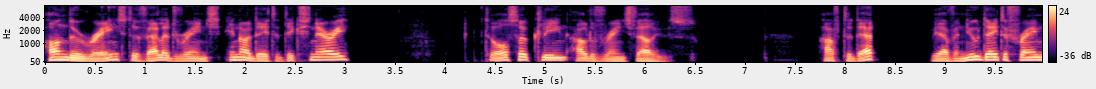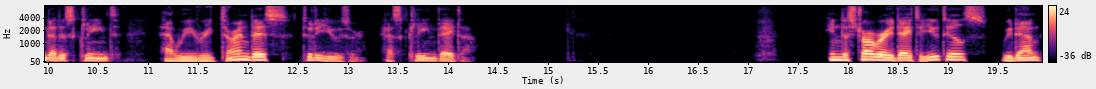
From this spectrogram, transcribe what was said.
on the range, the valid range in our data dictionary to also clean out of range values. After that, we have a new data frame that is cleaned and we return this to the user as clean data. In the Strawberry Data utils, we then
